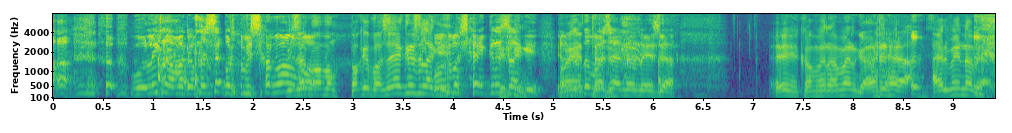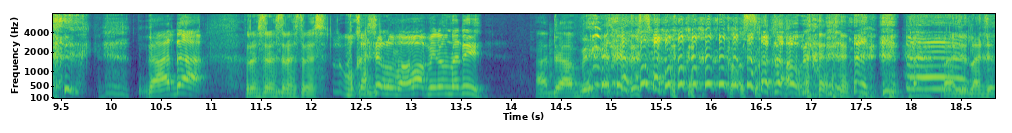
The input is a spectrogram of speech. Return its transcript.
Wuling sama ada pesek udah bisa ngomong bisa ngomong pakai bahasa Inggris lagi. Oh, bahasa Inggris lagi yang Wedan. bahasa Indonesia Eh kameramen nggak ada air minum ya? nggak ada Terus terus terus terus. bukannya lo bawa minum tadi Ada habis. Kok lanjut lanjut.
